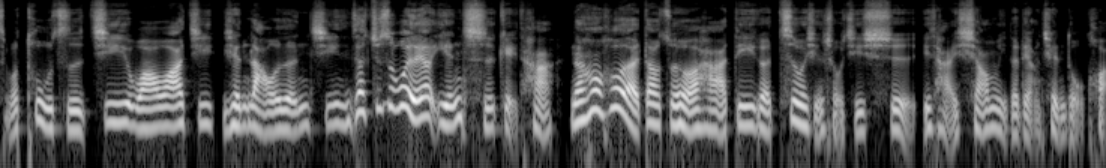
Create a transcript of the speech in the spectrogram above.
什么兔子机、娃娃机，以前老人机，你知道，就是为了要延迟给他。然后后来到最后，他第一个智慧型手机是一台小米的两千多块。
